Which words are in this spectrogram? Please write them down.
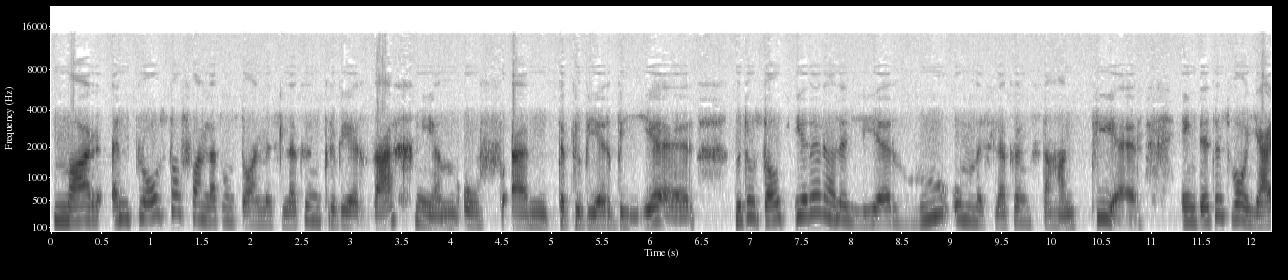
Maar in plaas daarvan dat ons daai mislukking probeer wegneem of ehm um, te probeer beheer, moet ons dalk eerder hulle leer hoe om mislukkings te hanteer. En dit is waar jy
